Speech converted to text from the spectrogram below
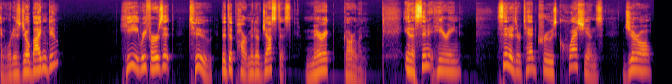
And what does Joe Biden do? He refers it to the Department of Justice, Merrick Garland. In a Senate hearing, Senator Ted Cruz questions General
